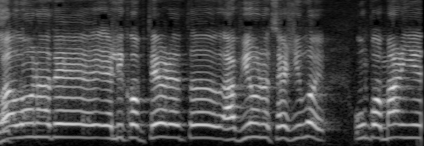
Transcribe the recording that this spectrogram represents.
ballonat e helikopterët, avionët se është një lloj. Un po marr një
